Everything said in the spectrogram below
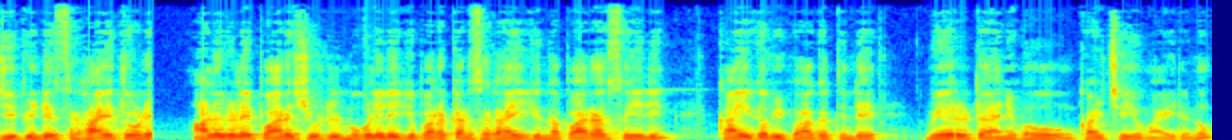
ജീപ്പിന്റെ സഹായത്തോടെ ആളുകളെ പാരച്യൂട്ടിൽ മുകളിലേക്ക് പറക്കാൻ സഹായിക്കുന്ന പാരാസെയിലിംഗ് കായിക വിഭാഗത്തിന്റെ വേറിട്ട അനുഭവവും കാഴ്ചയുമായിരുന്നു.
